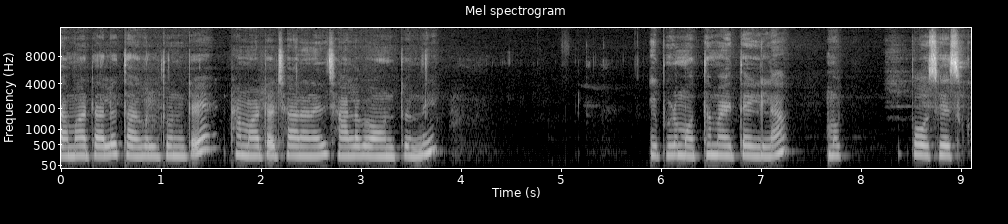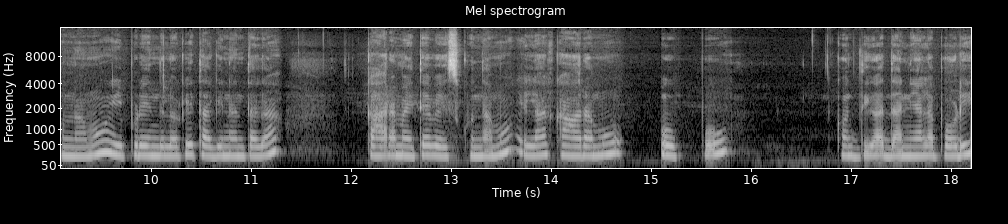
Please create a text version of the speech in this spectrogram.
టమాటాలు తగులుతుంటే టమాటా చారు అనేది చాలా బాగుంటుంది. ఇప్పుడు మొత్తం అయితే ఇలా పోసేసుకున్నాము. ఇప్పుడు ఇందులోకి తగినంతగా కారం అయితే వేసుకుందాము. ఇలా కారము ఉప్పు కొద్దిగా ధనియాల పొడి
